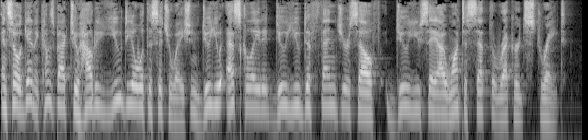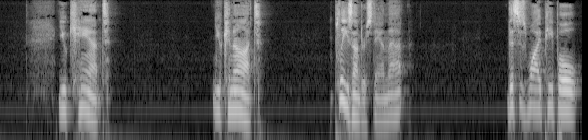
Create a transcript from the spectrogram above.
And so again, it comes back to how do you deal with the situation? Do you escalate it? Do you defend yourself? Do you say, I want to set the record straight? You can't. You cannot. Please understand that. This is why people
